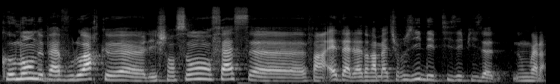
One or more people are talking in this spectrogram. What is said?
Comment ne pas vouloir que euh, les chansons fassent, euh, enfin, aident à la dramaturgie des petits épisodes. Donc voilà.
